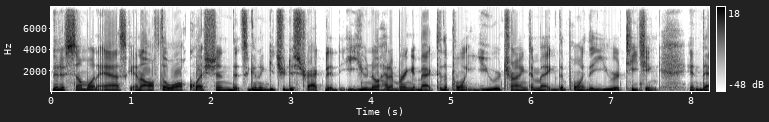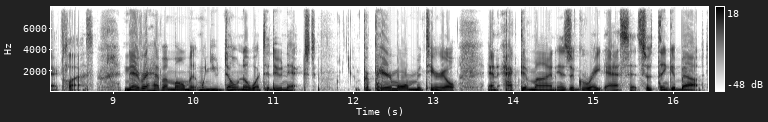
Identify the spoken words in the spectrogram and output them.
that if someone asks an off the wall question that's going to get you distracted, you know how to bring it back to the point you are trying to make, the point that you are teaching in that class. Never have a moment when you don't know what to do next prepare more material. An active mind is a great asset. So think about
